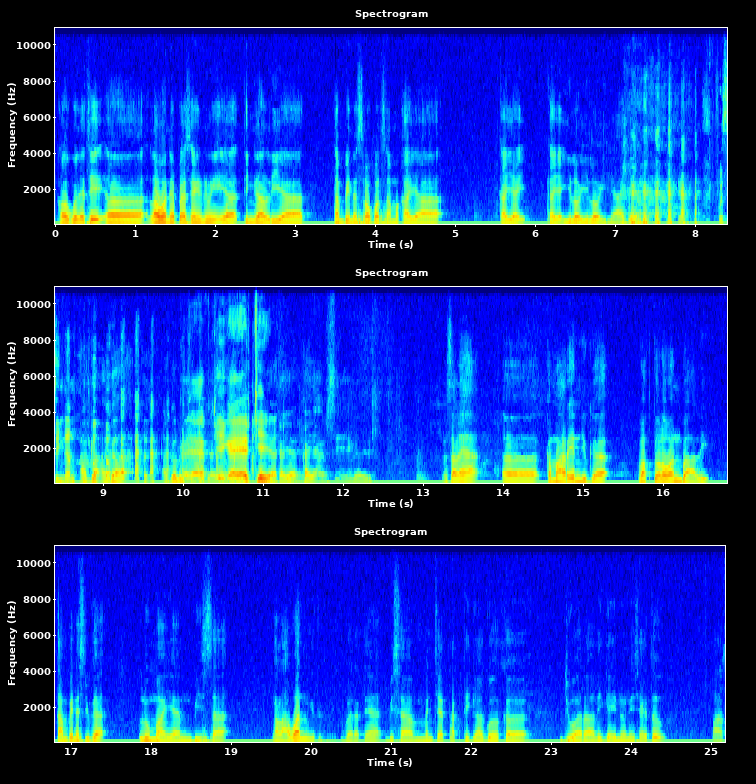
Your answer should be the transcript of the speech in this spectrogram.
kalau gue lihat sih eh, lawannya PSM ini ya tinggal lihat Tampines Rovers sama kayak kayak kayak ilo-ilo ini aja Pusing kan? agak-agak agak lucu Kayak juga FC ya. kayak FC ya. kayak kayak FC guys. Misalnya eh, kemarin juga waktu lawan Bali, Tampines juga lumayan bisa ngelawan gitu. Ibaratnya bisa mencetak tiga gol ke juara Liga Indonesia itu Pas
